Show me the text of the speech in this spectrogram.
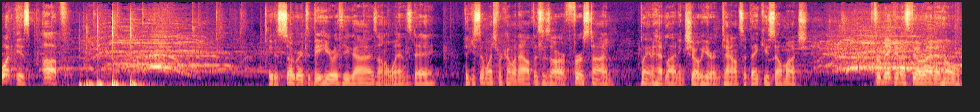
what is up? It is so great to be here with you guys on a Wednesday. Thank you so much for coming out. This is our first time playing a headlining show here in town, so thank you so much for making us feel right at home.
